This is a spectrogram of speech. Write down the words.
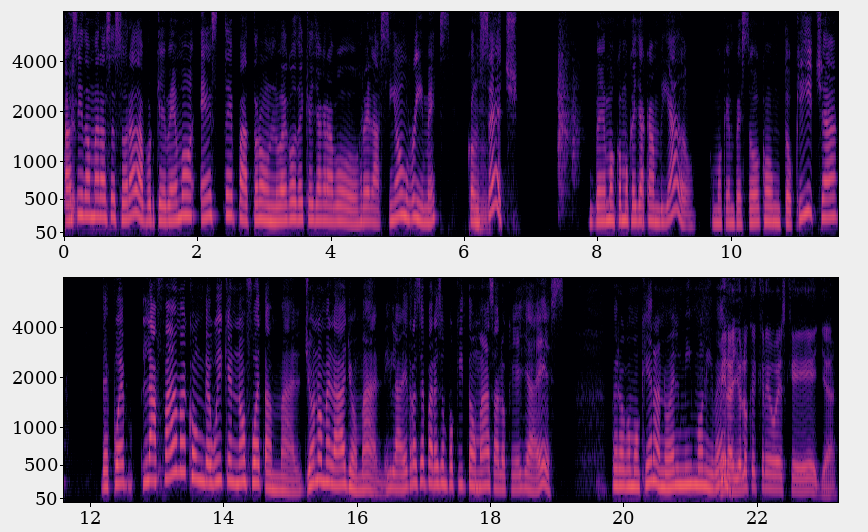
Ha eh, sido mal asesorada porque vemos este patrón luego de que ella grabó Relación Remix con Sech. Vemos como que ella ha cambiado, como que empezó con Toquicha. Después, la fama con The Weeknd no fue tan mal. Yo no me la hallo mal. Y la letra se parece un poquito más a lo que ella es. Pero como quiera, no es el mismo nivel. Mira, yo lo que creo es que ella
